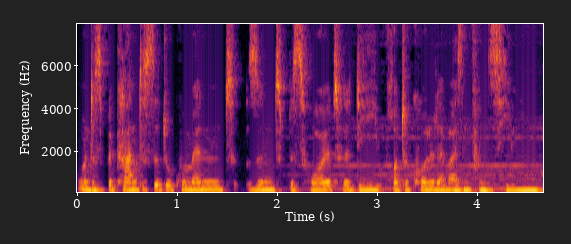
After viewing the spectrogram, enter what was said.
Und das bekannteste Dokument sind bis heute die Protokolle der Weisen von Zion.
